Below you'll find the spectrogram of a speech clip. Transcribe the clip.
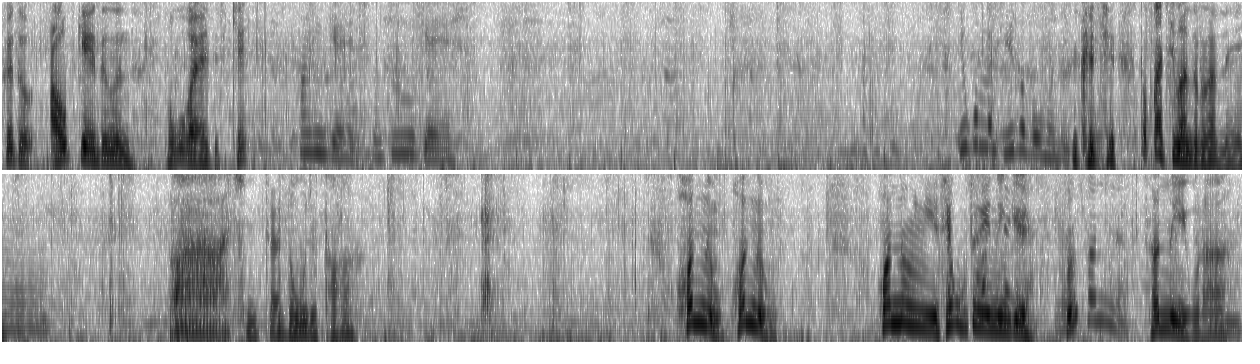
그래도 아홉 개의 등은 보고 가야지 이렇게. 한 개, 지금 두 개. 이것만 읽어보면 되지. 그치 똑같이 만들어놨네 어. 와 진짜 너무 좋다 헌능 헌능 헌능이 세곡동에 있는 게 어? 현능. 현능이구나 음.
